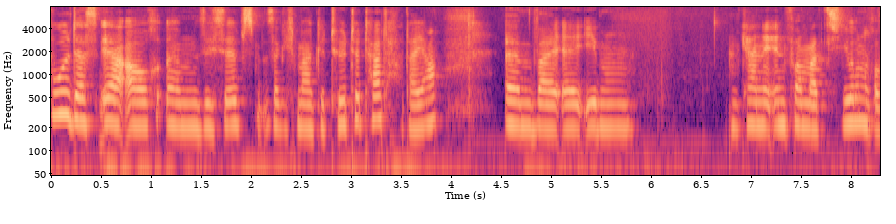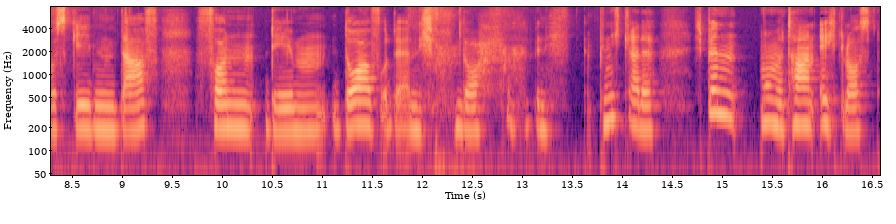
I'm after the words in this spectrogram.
cool, dass er auch ähm, sich selbst, sag ich mal, getötet hat. Hat er ja. Ähm, weil er eben keine Informationen rausgeben darf von dem Dorf oder nicht vom Dorf. bin ich, bin ich gerade. Ich bin momentan echt lost.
